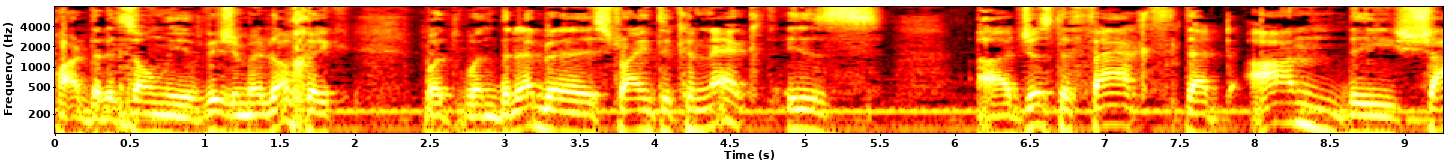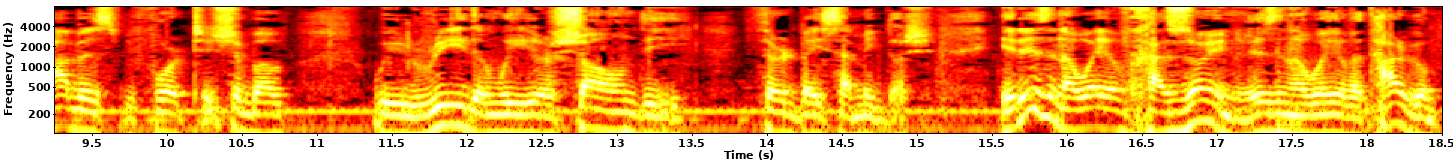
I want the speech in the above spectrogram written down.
part that it's only a vision merachik, But when the Rebbe is trying to connect, is uh, just the fact that on the Shabbos before Tisha B'av, we read and we are shown the third Beis Hamikdash. It is in a way of chazoin, it is in a way of a targum,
